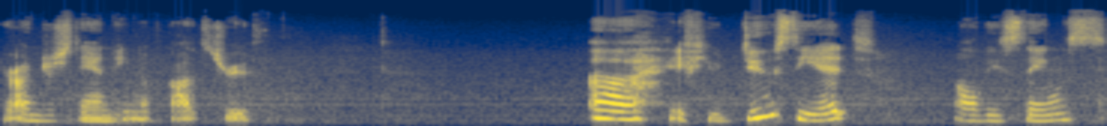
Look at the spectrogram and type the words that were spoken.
your understanding of God's truth. Uh, if you do see it, all these things,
